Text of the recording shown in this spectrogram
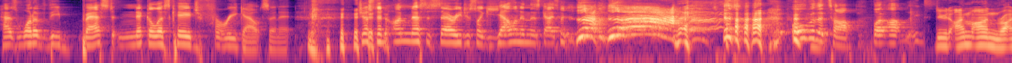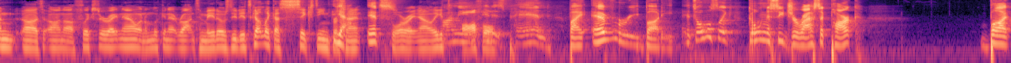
has one of the best Nicolas Cage freakouts in it. just an unnecessary, just like yelling in this guy's face, "Ah! Ah!" just over the top. But uh, Dude, I'm on Rotten uh, on uh, Flixster right now, and I'm looking at Rotten Tomatoes. Dude, it's got like a 16 Yeah, percent it's- score right now. Like it's I mean, awful. it is panned by everybody. It's almost like going to see Jurassic Park, but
